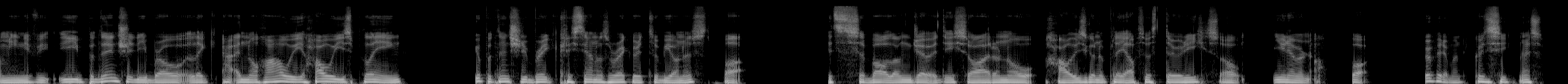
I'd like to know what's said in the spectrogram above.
I mean, if he, he potentially, bro, like, I know how he how he's playing he could potentially break Cristiano's record, to be honest, but it's about longevity, so I don't know how he's gonna play after 30, so you never know. But good for him, man. Good to see. Nice.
